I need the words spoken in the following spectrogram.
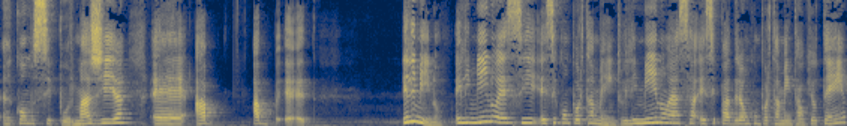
é, como se por magia, é, a, a, é, elimino, elimino esse esse comportamento, elimino essa esse padrão comportamental que eu tenho.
